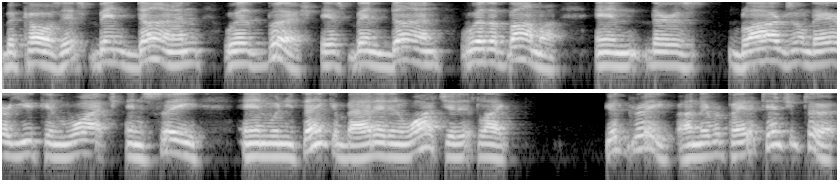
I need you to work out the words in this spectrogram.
because it's been done with Bush. It's been done with Obama. And there's blogs on there you can watch and see. And when you think about it and watch it, it's like, good grief, I never paid attention to it.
